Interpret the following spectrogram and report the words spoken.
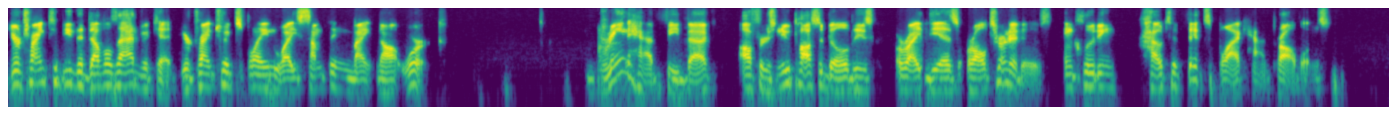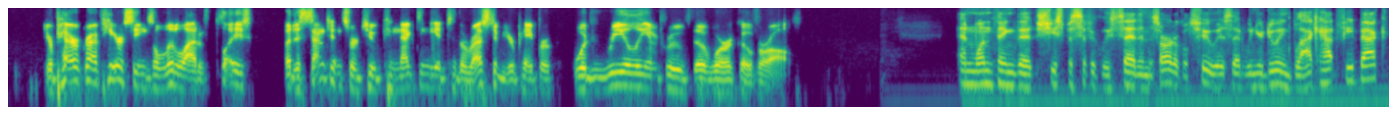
You're trying to be the devil's advocate. You're trying to explain why something might not work. Green hat feedback offers new possibilities or ideas or alternatives, including how to fix black hat problems. Your paragraph here seems a little out of place, but a sentence or two connecting it to the rest of your paper would really improve the work overall. And one thing that she specifically said in this article too is that when you're doing black hat feedback,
